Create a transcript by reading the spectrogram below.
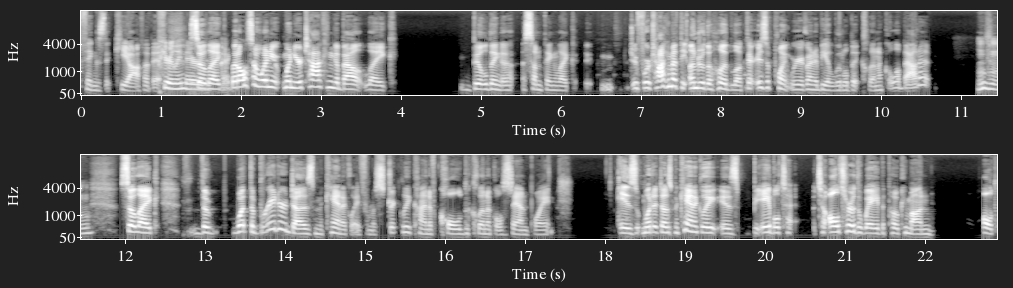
things that key off of it. Purely narrative. so like thing. but also when you're when you're talking about like building a something like if we're talking about the under the hood look there is a point where you're going to be a little bit clinical about it. Mhm. so like the what the breeder does mechanically from a strictly kind of cold clinical standpoint is what it does mechanically is be able to to alter the way the pokemon alt-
